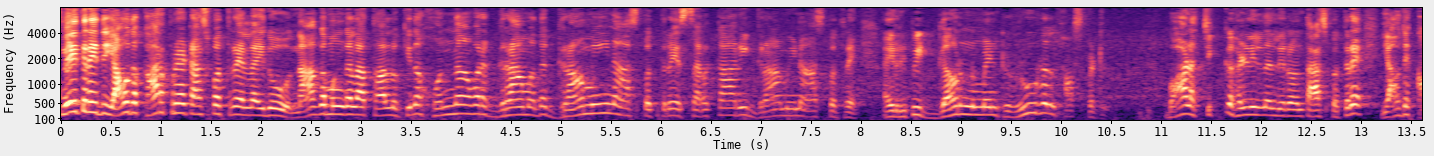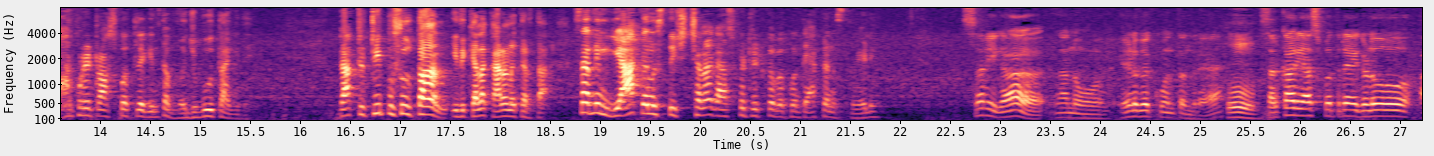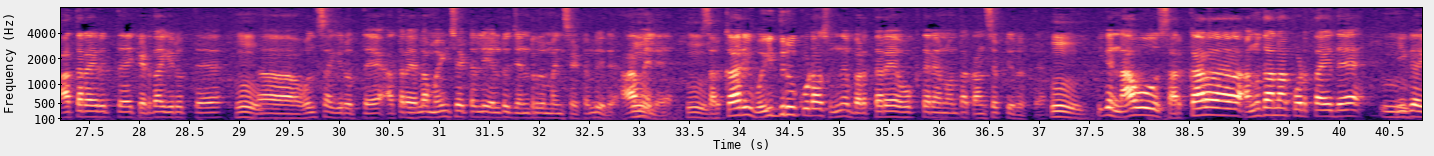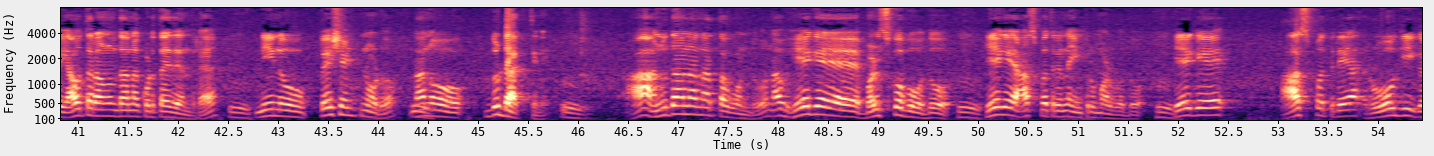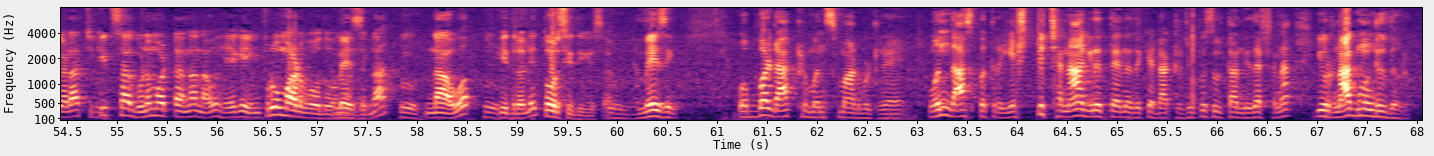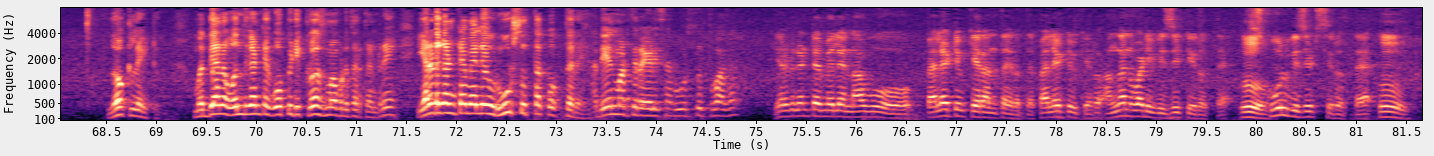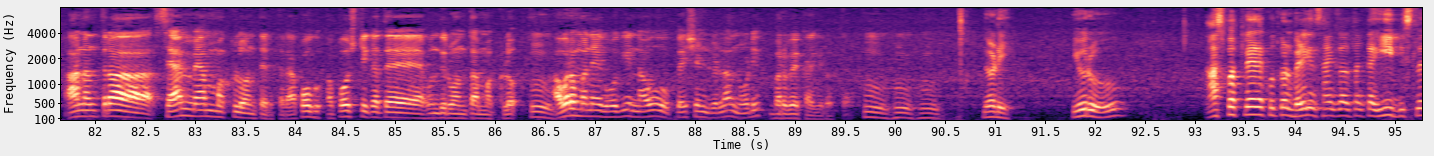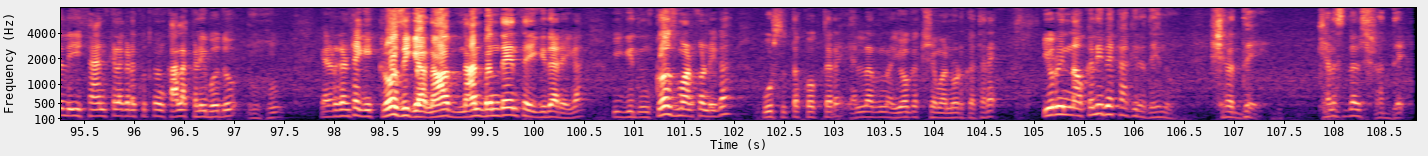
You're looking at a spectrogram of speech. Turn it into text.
ಸ್ನೇಹಿತರೆ, ಇದು ಯಾವುದೋ ಕಾರ್ಪೊರೇಟ್ ಆಸ್ಪತ್ರೆ ಅಲ್ಲ ಇದು. ನಾಗಮಂಗಲ ತಾಲೂಕಿನ ಹೊನ್ನಾವರ ಗ್ರಾಮದ ಗ್ರಾಮೀಣ ಆಸ್ಪತ್ರೆ, ಸರ್ಕಾರಿ ಗ್ರಾಮೀಣ ಆಸ್ಪತ್ರೆ. I repeat, government rural hospital. ಬಹಳ ಚಿಕ್ಕ ಹಳ್ಳಿನಲ್ಲಿರುವಂಥ ಆಸ್ಪತ್ರೆ ಯಾವುದೇ ಕಾರ್ಪೊರೇಟ್ ಆಸ್ಪತ್ರೆಗಿಂತ ಮಜಬೂತಾಗಿದೆ. ಡಾಕ್ಟರ್ ಟಿಪ್ಪು ಸುಲ್ತಾನ್ ಇದಕ್ಕೆಲ್ಲ ಕಾರಣಕರ್ತ. ಸರ್, ನಿಮ್ಗೆ ಯಾಕೆ ಅನಿಸ್ತು ಇಷ್ಟು ಚೆನ್ನಾಗಿ ಹಾಸ್ಪಿಟ್ಲ್ ಇಟ್ಕೋಬೇಕು ಅಂತ ಯಾಕೆ ಅನಿಸ್ತು ಹೇಳಿ? ಸರ್ ಈಗ ನಾನು ಹೇಳಬೇಕು ಅಂತಂದ್ರೆ ಸರ್ಕಾರಿ ಆಸ್ಪತ್ರೆಗಳು ಆ ತರ ಇರುತ್ತೆ ಕೆಟ್ಟದಾಗಿರುತ್ತೆ ಹೊಲ್ಸಾಗಿರುತ್ತೆ ಆತರ ತರ ಎಲ್ಲ ಮೈಂಡ್ ಸೆಟ್ ಅಲ್ಲಿ ಎಲ್ಲರೂ ಜನರ ಮೈಂಡ್ ಸೆಟ್ ಅಲ್ಲೂ ಇದೆ ಆಮೇಲೆ ಸರ್ಕಾರಿ ವೈದ್ಯರು ಕೂಡ ಸುಮ್ಮನೆ ಬರ್ತಾರೆ ಹೋಗ್ತಾರೆ ಅನ್ನುವಂತ ಕಾನ್ಸೆಪ್ಟ್ ಇರುತ್ತೆ. ಈಗ ನಾವು ಸರ್ಕಾರ ಅನುದಾನ ಕೊಡ್ತಾ ಇದೆ ಈಗ ಯಾವ ತರ ಅನುದಾನ ಕೊಡ್ತಾ ಇದೆ ಅಂದ್ರೆ ನೀನು ಪೇಷಂಟ್ ನೋಡು ನಾನು ದುಡ್ಡು ಹಾಕ್ತೀನಿ. ಆ ಅನುದಾನನ ತಗೊಂಡು ನಾವು ಹೇಗೆ ಬಳಸ್ಕೋಬಹುದು ಹೇಗೆ ಆಸ್ಪತ್ರೆನ ಇಂಪ್ರೂವ್ ಮಾಡ್ಬೋದು ಹೇಗೆ ಆಸ್ಪತ್ರೆಯ ರೋಗಿಗಳ ಚಿಕಿತ್ಸಾ ಗುಣಮಟ್ಟನ ನಾವು ಹೇಗೆ ಇಂಪ್ರೂವ್ ಮಾಡಬಹುದು ಅನ್ನೋದನ್ನ ನಾವು ಇದರಲ್ಲಿ ತೋರಿಸಿದೀವಿ ಸರ್. ಅಮೇಝಿಂಗ್ ಒಬ್ಬ ಡಾಕ್ಟರ್ ಮನ್ಸು ಮಾಡಿಬಿಟ್ರೆ ಒಂದು ಆಸ್ಪತ್ರೆ ಎಷ್ಟು ಚೆನ್ನಾಗಿರುತ್ತೆ ಅನ್ನೋದಕ್ಕೆ ಡಾಕ್ಟರ್ ಟಿಪ್ಪು ಸುಲ್ತಾನ್ ನಿದರ್ಶನ ಇವರು ನಾಗಮಂಗಲದವರು. ಲೋಕಲೈಟು ಮಧ್ಯಾಹ್ನ ಒಂದು ಗಂಟೆಗೆ ಓ ಪಿ ಡಿ ಕ್ಲೋಸ್ ಮಾಡಿಬಿಡ್ತಾರೆ ಕಣ್ರಿ. ಎರಡು ಗಂಟೆ ಮೇಲೆ ಇವ್ರು ಊರು ಸುತ್ತಕ್ಕೆ ಹೋಗ್ತಾರೆ. ಅದೇನು ಮಾಡ್ತೀರಾ ಹೇಳಿ ಸರ್ ಊರು ಸುತ್ತುವಾಗ? ಎರಡು ಗಂಟೆ ಮೇಲೆ ನಾವು ಪ್ಯಾಲೇಟಿವ್ ಕೇರ್ ಅಂತ ಇರುತ್ತೆ. ಪ್ಯಾಲೇಟಿವ್ ಕೇರ್ ಅಂಗನವಾಡಿ ವಿಸಿಟ್ ಇರುತ್ತೆ. ಸ್ಕೂಲ್ ವಿಸಿಟ್ಸ್ ಇರುತ್ತೆ. ಆ ನಂತರ ಸ್ಯಾಮ್ ಮ್ಯಾಮ್ ಮಕ್ಕಳು ಅಂತ ಇರ್ತಾರೆ. ಅಪೌ ಅಪೌಷ್ಟಿಕತೆ ಹೊಂದಿರುವಂತ ಮಕ್ಕಳು ಅವರ ಮನೆಗೆ ಹೋಗಿ ನಾವು ಪೇಷಂಟ್ಗಳನ್ನ ನೋಡಿ ಬರಬೇಕಾಗಿರುತ್ತೆ. ನೋಡಿ ಇವರು ಆಸ್ಪತ್ರೆಯಲ್ಲೇ ಕೂತ್ಕೊಂಡು ಬೆಳಗಿನ ಸಾಯಂಕಾಲ ತನಕ ಈ ಬಿಸಿಲಲ್ಲಿ ಈ ಫ್ಯಾನ್ ಕೆಳಗಡೆ ಕೂತ್ಕೊಂಡು ಕಾಲ ಕಳಿಬೋದು. ಎರಡು ಗಂಟೆಗೆ ಕ್ಲೋಸ್ ಈಗ. ನಾ ನಾನು ಬಂದೆ ಅಂತ ಈಗಿದ್ದಾರೆ ಈಗ. ಈಗ ಇದನ್ನು ಕ್ಲೋಸ್ ಮಾಡ್ಕೊಂಡು ಈಗ ಊರು ಸುತ್ತಕ್ಕೆ ಹೋಗ್ತಾರೆ, ಎಲ್ಲರನ್ನ ಯೋಗಕ್ಷೇಮ ನೋಡ್ಕೋತಾರೆ. ಇವರಿಂದ ನಾವು ಕಲಿಬೇಕಾಗಿರೋದೇನು? ಶ್ರದ್ಧೆ. ಕೆಲಸದಲ್ಲಿ ಶ್ರದ್ಧೆ.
